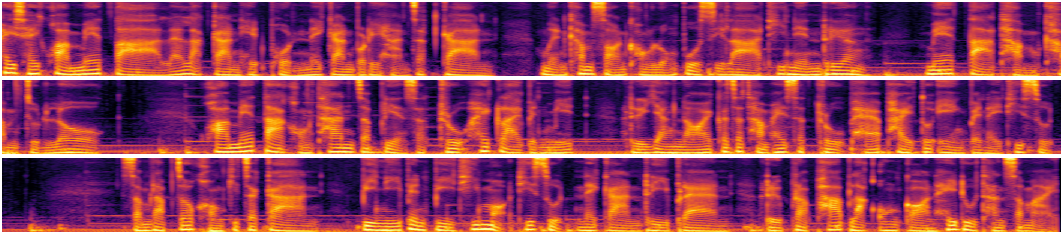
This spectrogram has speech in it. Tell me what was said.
ให้ใช้ความเมตตาและหลักการเหตุผลในการบริหารจัดการ เหมือนคำสอนของหลวงปู่ศิลาที่เน้นเรื่อง เมตตาธรรมคำจุลโลก ความเมตตาของท่านจะเปลี่ยนศัตรูให้กลายเป็นมิตร หรืออย่างน้อยก็จะทำให้ศัตรูแพ้ภัยตัวเองไปในที่สุดสำหรับเจ้าของกิจการ ปีนี้เป็นปีที่เหมาะที่สุดในการรีแบรนด์ หรือปรับภาพลักษณ์องค์กรให้ดูทันสมัย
